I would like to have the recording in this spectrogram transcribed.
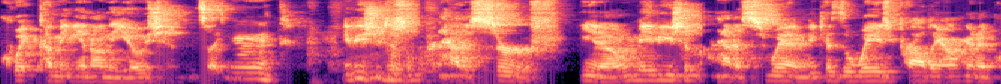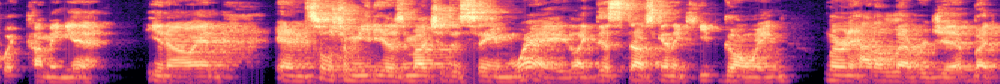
quit coming in on the ocean. It's like, mm, maybe you should just learn how to surf. You know, maybe you should learn how to swim because the waves probably aren't going to quit coming in you know, and and social media is much of the same way. Like this stuff's going to keep going. Learn how to leverage it. But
